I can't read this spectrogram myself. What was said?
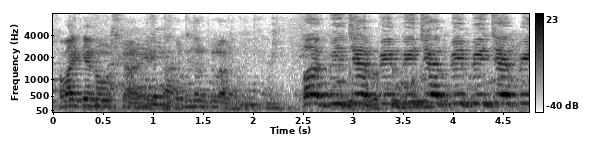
সবাইকে নমস্কার। বিজেপি বিজেপি বিজেপি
